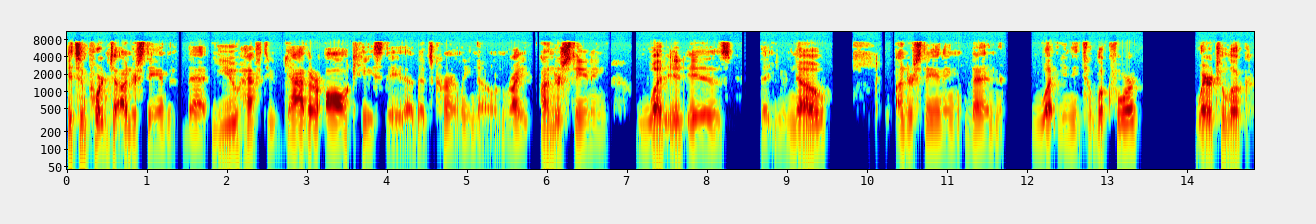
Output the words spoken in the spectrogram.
it's important to understand that you have to gather all case data that's currently known, right? Understanding what it is that you know, understanding then what you need to look for, where to look,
